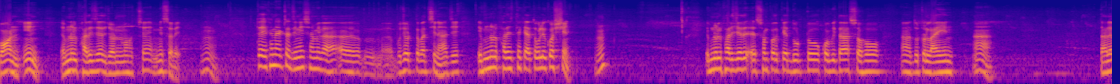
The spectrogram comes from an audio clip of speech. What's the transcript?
born in. Ibnul ফারিজের জন্ম হচ্ছে মিশরে। হুম। তো এখানে একটা জিনিস আমি বুঝে উঠতে পারছি না, যে ইবনুল ফারিজ থেকে এতগুলি কোশ্চেন হুম? ইবনুল ফারিজের সম্পর্কে দুটো কবিতা সহ দুটো লাইন হ্যাঁ? তাহলে,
